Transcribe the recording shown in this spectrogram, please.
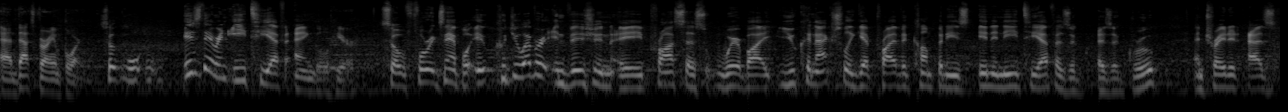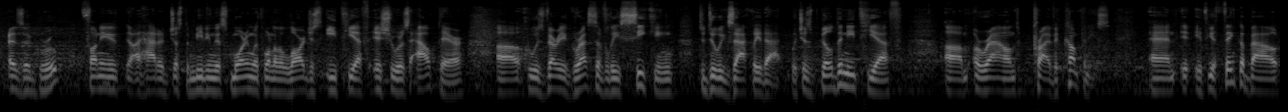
and that's very important. So, is there an ETF angle here? So, for example, it, could you ever envision a process whereby you can actually get private companies in an ETF as a, as a group and trade it as, as a group? Funny, I had a, just a meeting this morning with one of the largest ETF issuers out there uh, who is very aggressively seeking to do exactly that, which is build an ETF um, around private companies. And if you think about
